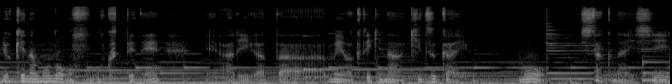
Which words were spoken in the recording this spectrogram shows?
余計なものを送ってねありがた迷惑的な気遣いもしたくないし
